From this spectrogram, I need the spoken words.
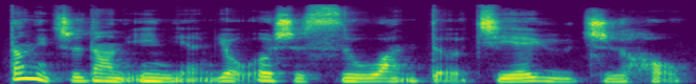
当你知道你一年有二十四万的结余之后，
